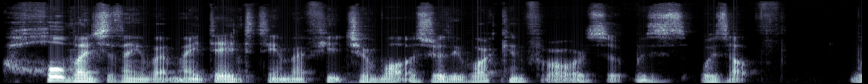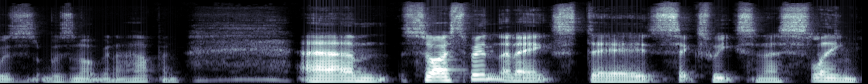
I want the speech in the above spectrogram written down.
whole bunch of things about my identity and my future and what I was really working for was was was up was was not going to happen. Um, so I spent the next uh, six weeks in a sling,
